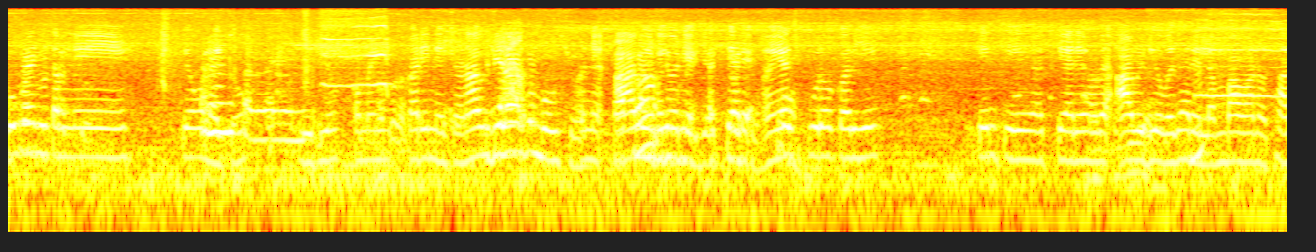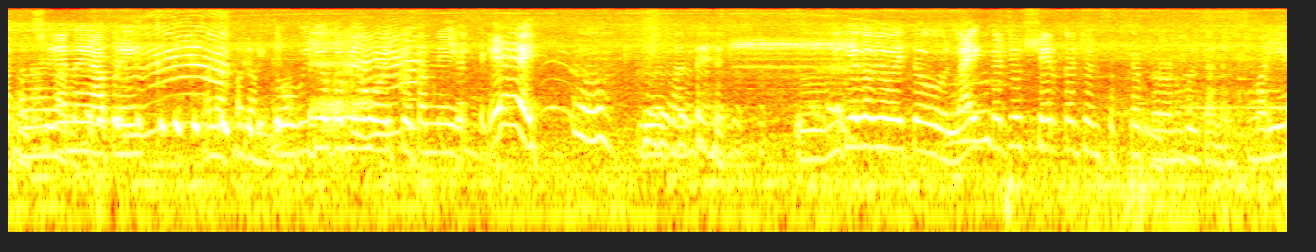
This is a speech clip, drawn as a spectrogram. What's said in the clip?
તો ફ્રેન્ડ તમને. કેવો લાગ્યો? વીડિયો કમેન્ટ કરીને જણાવજો. અને આ વિડીયોને અત્યારે અહીંયા જ પૂરો કરીએ. કેમ કે અત્યારે હવે આ વીડિયો વધારે લંબાવવાનો થતો છે નહીં આપણે. તો વીડિયો ગમ્યો હોય તો તમને તો વીડિયો ગમ્યો હોય તો લાઈક કરજો શેર કરજો અને સબસ્ક્રાઈબ કરવાનું ભૂલતા નહીં. મળીએ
